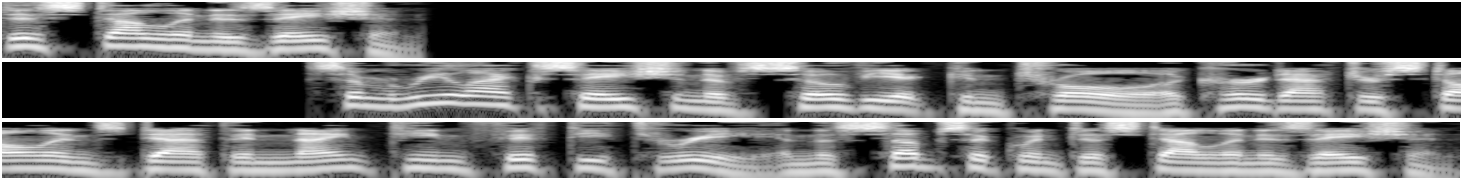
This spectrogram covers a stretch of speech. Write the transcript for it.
Destalinization Some relaxation of Soviet control occurred after Stalin's death in 1953 and the subsequent destalinization.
